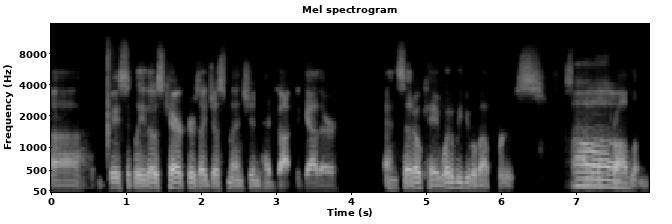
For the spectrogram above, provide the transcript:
Uh, basically, those characters I just mentioned had got together and said, "Okay, what do we do about Bruce? It's kind of Oh. a problem."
